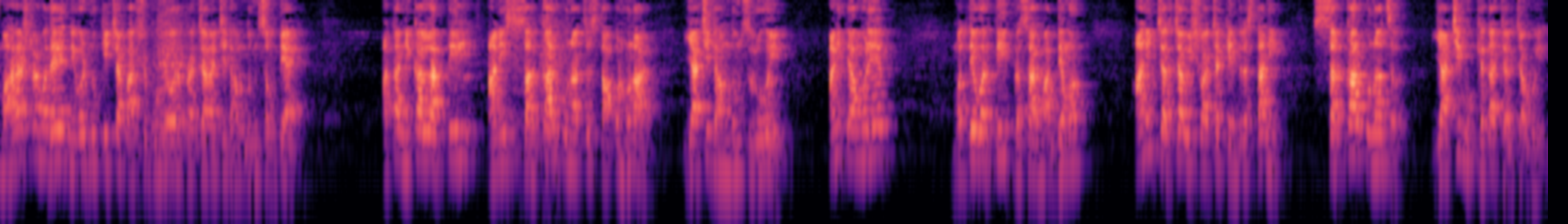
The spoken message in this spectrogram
महाराष्ट्रामध्ये निवडणुकीच्या पार्श्वभूमीवर प्रचाराची धामधूम संपते आहे. आता निकाल लागतील आणि सरकार कुणाचं स्थापन होणार याची धामधूम सुरू होईल. आणि त्यामुळे मध्यवर्ती प्रसार माध्यम आणि चर्चा विश्वाच्या केंद्रस्थानी सरकार कुणाचं याची मुख्यतः चर्चा होईल.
